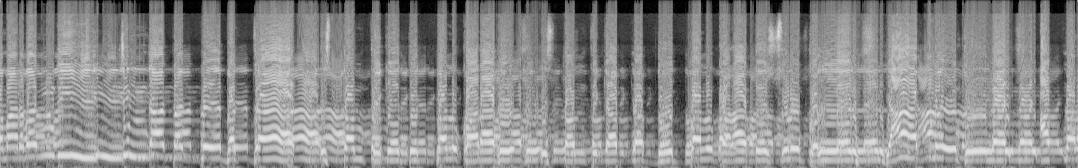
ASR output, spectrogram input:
আমার বান্দি, জিন্দা থাকবে বাচ্চা স্তন থেকে দুধ পান করাবে স্তন থেকে আপনার দুধ পান করাতে শুরু করলেন। এক দুই আপনার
